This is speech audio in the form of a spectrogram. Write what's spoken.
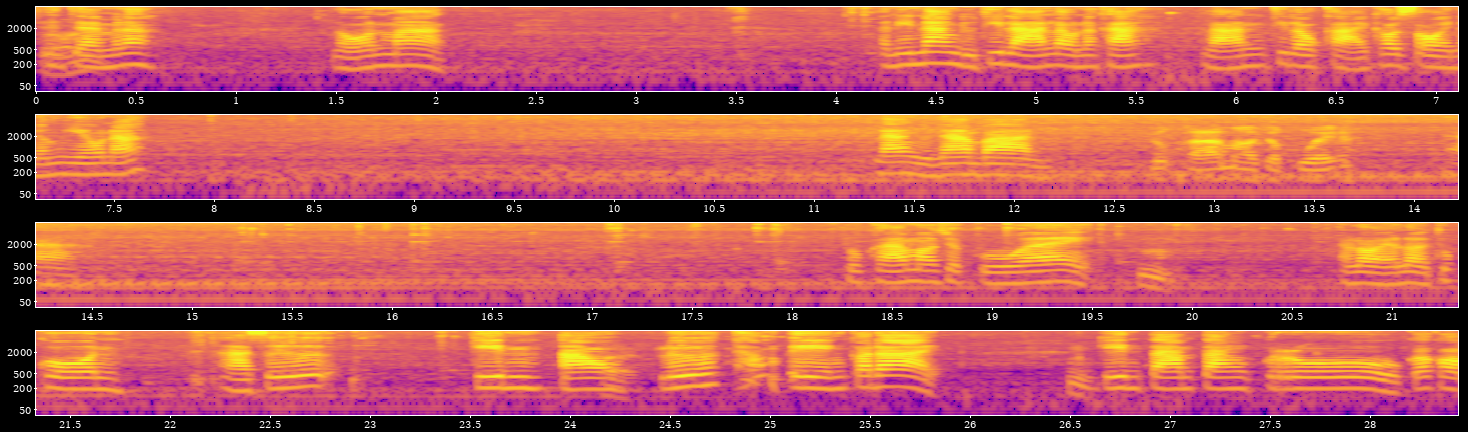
ชื่นใจไหมล่ะ ร้อนมาก อันนี้นั่งอยู่ที่ร้านเรานะคะ ร้านที่เราขายข้าวซอยน้ำเงี้ยวนะ นั่งอยู่หน้าบ้าน ลูกค้ามาเอาเฉาก๊วยอ่าลูกค้ามาเอาจากกล้วย อืมอร่อยอร่อยทุกคน หาซื้อกินเอาใช่หรือทำเองก็ได้ อืมกินตามตังกรู ก็ขอ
